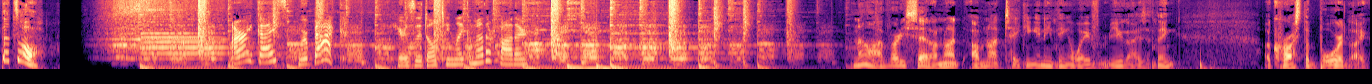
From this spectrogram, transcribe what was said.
that's all. All right, guys, we're back. Here's Adulting Like a Mother Father. No, I've already said I'm not I'm not taking anything away from you guys. I think across the board like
